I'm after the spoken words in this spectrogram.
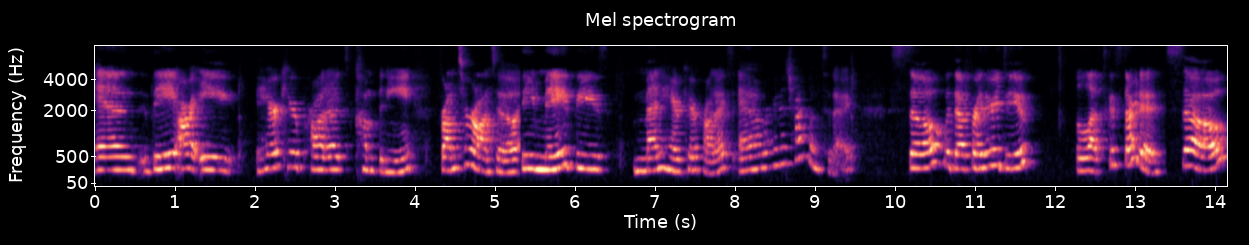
And they are a hair care product company from Toronto. They made these men hair care products and we're gonna try them today. So without further ado, let's get started. So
